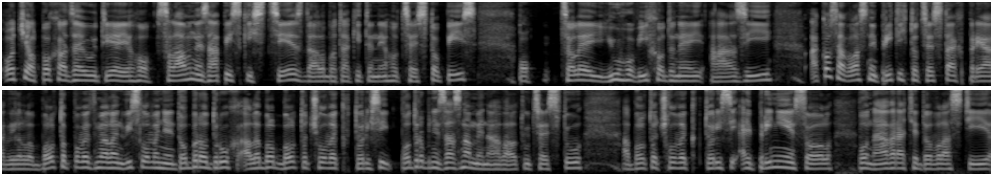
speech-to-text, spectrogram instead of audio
odtiaľ pochádzajú tie jeho slavné zápisky z ciest alebo taký ten jeho cestopis po celej juhovýchodnej Ázii. Ako sa vlastne pri týchto cestách prejavil? Bol to povedzme len vyslovene dobrodruh, alebo bol to človek, ktorý si podrobne zaznamenával tú cestu a bol to človek, ktorý si aj priniesol po návrate do vlasti e,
